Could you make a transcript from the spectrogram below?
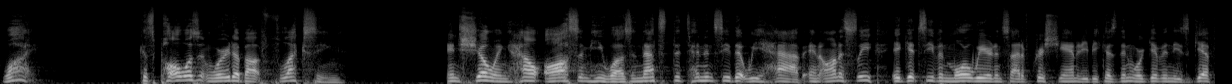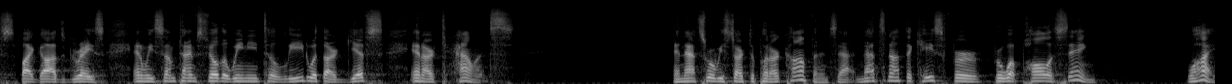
Why? Because Paul wasn't worried about flexing and showing how awesome he was. And that's the tendency that we have. And honestly, it gets even more weird inside of Christianity because then we're given these gifts by God's grace. And we sometimes feel that we need to lead with our gifts and our talents. And that's where we start to put our confidence at. And that's not the case for, for what Paul is saying. Why?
